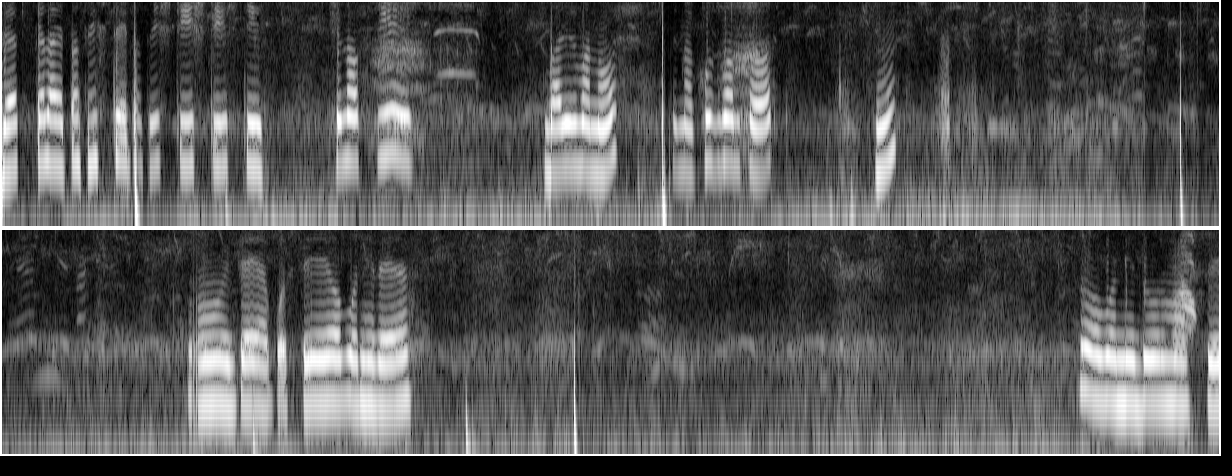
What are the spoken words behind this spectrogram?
দেখ কেলা এটা সৃষ্টি এটা সৃষ্টি সৃষ্টি সে নাচছি বাড়ির মানুষ না খুঁজবান সর হুম? ওই যায় পড়ছে অবনীরে। অবনী দৌড় মারছে।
